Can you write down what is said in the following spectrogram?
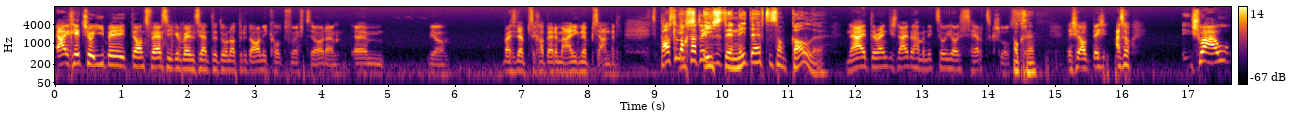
eigentlich jetzt schon IB Transfersieger, weil sie haben den Donat Rudani geholt vom FCA. Ähm, ja. Ich weiss nicht, ob sich an dieser Meinung noch etwas ändert. Das Basel macht Ist, natürlich... ist denn nicht der FC St. Gallen? Nein, der Randy Schneider haben wir nicht so in unser Herz geschlossen. Okay. Das ist halt, das ist, also, schon auch,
